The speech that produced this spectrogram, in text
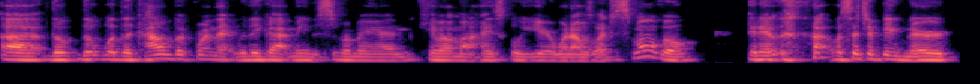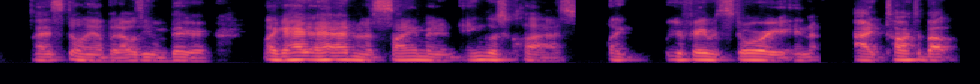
Uh, the the the comic book run that really got me into Superman came out my high school year when I was watching Smallville, and it, I was such a big nerd. I still am, but I was even bigger. Like I had I had an assignment in English class, like your favorite story, and I talked about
